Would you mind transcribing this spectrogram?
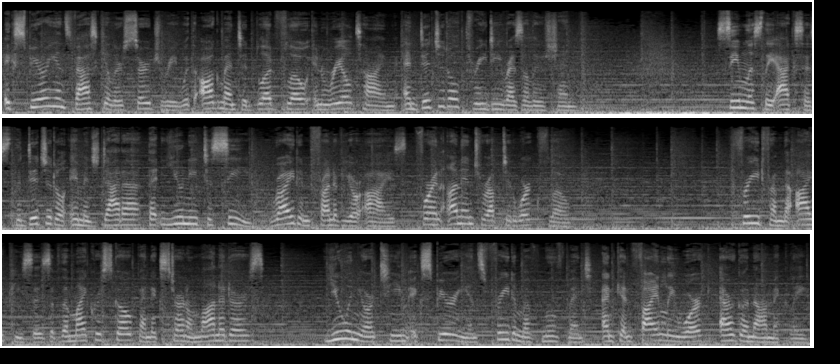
Experience vascular surgery with augmented blood flow in real time and digital 3D resolution. Seamlessly access the digital image data that you need to see right in front of your eyes for an uninterrupted workflow Freed from the eyepieces of the microscope and external monitors, you and your team experience freedom of movement and can finally work ergonomically.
